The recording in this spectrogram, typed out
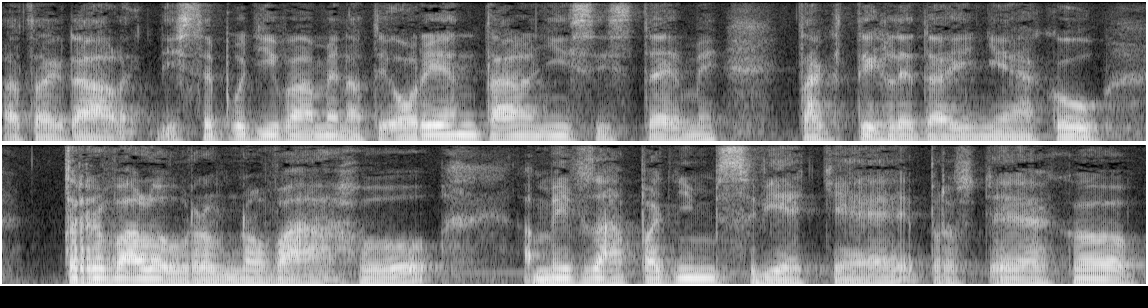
a tak dále. Když se podíváme na ty orientální systémy, tak ty hledají nějakou trvalou rovnováhu a my v západním světě prostě jako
